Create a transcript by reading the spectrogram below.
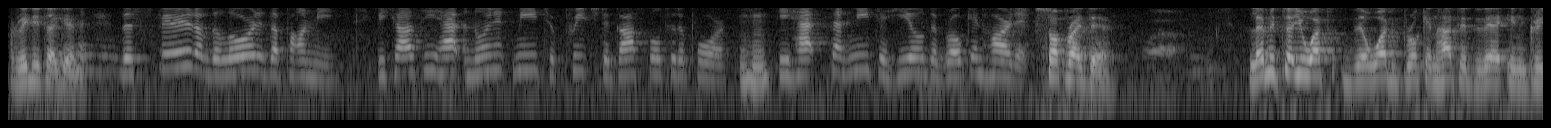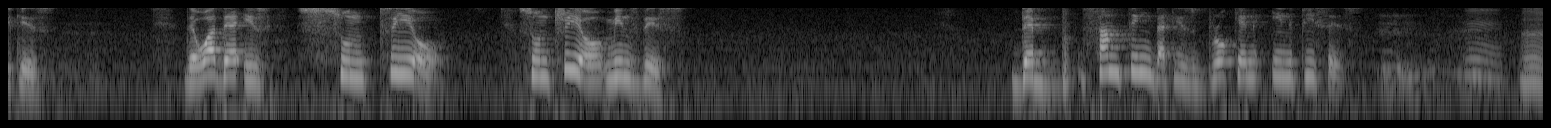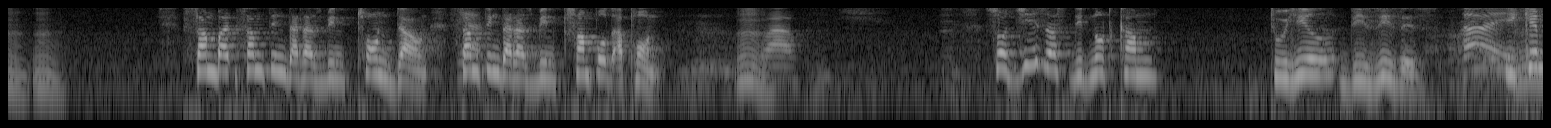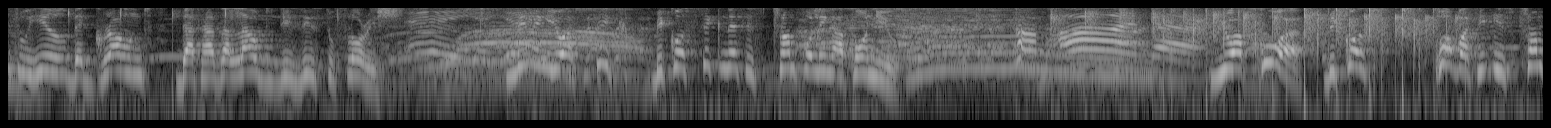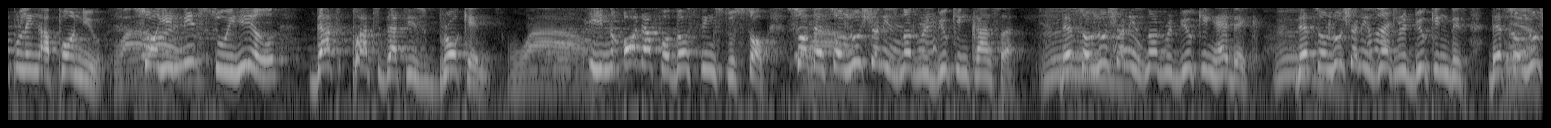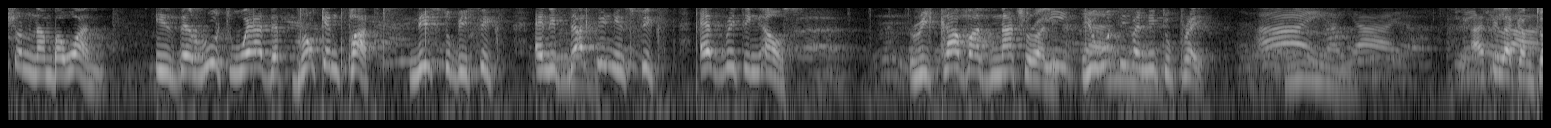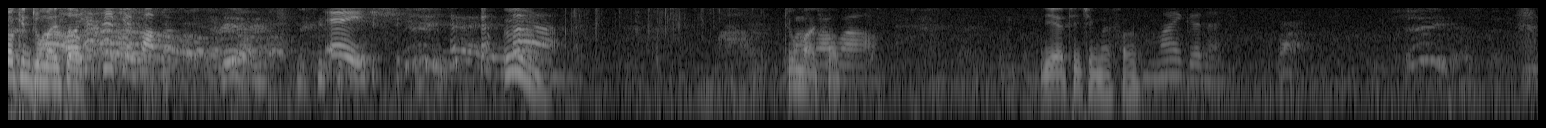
Read it again. The Spirit of the Lord is upon me, because He had anointed me to preach the gospel to the poor. Mm-hmm. He had sent me to heal the brokenhearted. Stop right there. Let me tell you what the word brokenhearted there in Greek is. The word there is suntrio. Suntrio means this the something that is broken in pieces. Mm, mm. Somebody, something that has been torn down, something that has been trampled upon. Wow. So Jesus did not come to heal diseases. He came to heal the ground that has allowed disease to flourish. Hey. yeah, yeah. Meaning you are sick because sickness is trampling upon you. Come on. You are poor because poverty is trampling upon you. So he needs to heal that part that is broken Wow. in order for those things to stop. So the solution is not rebuking cancer. Mm. The solution is not rebuking headache. Mm. The solution is not rebuking this. The solution number 1 is the root where the broken part needs to be fixed. And if that thing is fixed, everything else recovers naturally. You won't even need to pray. Ay, ay, ay. Thank I feel like I'm talking to Oh, myself. you teaching, Papa. Hey. Mm. Too much, Wow, Papa. wow. Yeah, teaching my father. My goodness.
